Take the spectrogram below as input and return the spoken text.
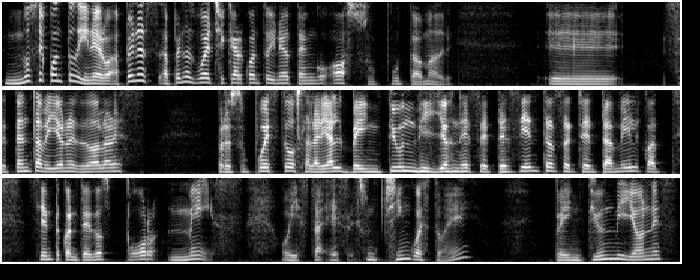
No sé cuánto dinero. Apenas, apenas voy a checar cuánto dinero tengo. Oh, su puta madre. 70 eh, millones de dólares. Presupuesto salarial 21 millones 780 mil 142 por mes. Oye, está, es, un chingo esto, ¿eh? 21 millones.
